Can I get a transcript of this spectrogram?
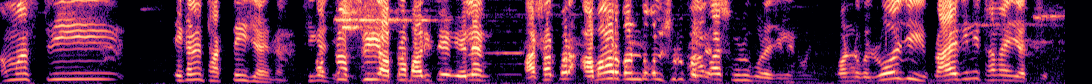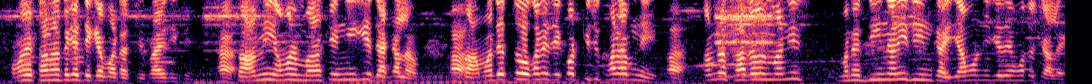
আমার স্ত্রী এখানে থাকতেই চায় না। ঠিক আছে? আপনার স্ত্রী আপনার বাড়িতে এলেন আসার পর আবার গন্ডগোল শুরু করলেন? আবার শুরু করেছিলেন উনি। গন্ডগোল। রোজই প্রায় দিনই থানায় যাচ্ছে। আমাদের থানা থেকে ডেকে পাঠাচ্ছে প্রায় হ্যাঁ। তো আমি আমার মাকে নিয়ে গিয়ে দেখালাম। হ্যাঁ। তো আমাদের তো ওখানে রেকর্ড কিছু খারাপ নেই। হ্যাঁ। আমরা সাধারণ মানুষ মানে দিন আনি দিন খাই যেমন নিজেদের মতো চালাই।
